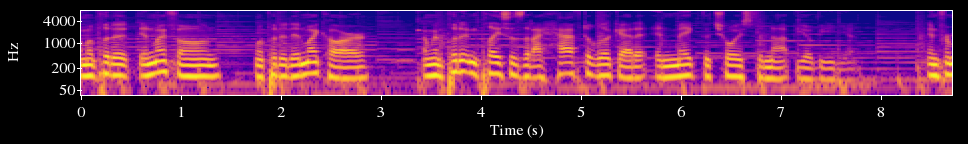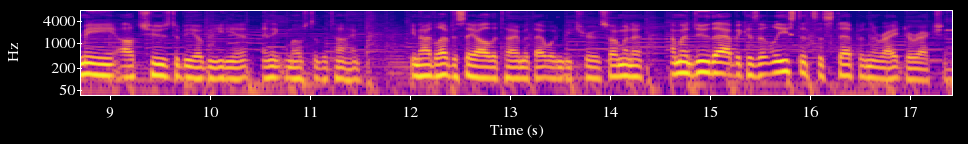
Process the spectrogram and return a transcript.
I'm going to put it in my phone. I'm going to put it in my car. I'm going to put it in places that I have to look at it and make the choice to not be obedient. And for me, I'll choose to be obedient, I think, most of the time. You know, I'd love to say all the time, but that wouldn't be true. So I'm going to I'm going to do that because at least it's a step in the right direction.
